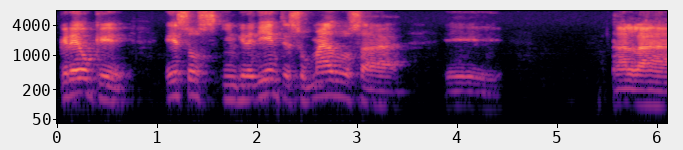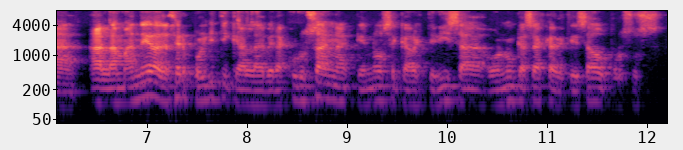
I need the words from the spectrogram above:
Creo que esos ingredientes sumados a, eh, a, la, a, la, manera de hacer política, la veracruzana, que no se caracteriza o nunca se ha caracterizado por sus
